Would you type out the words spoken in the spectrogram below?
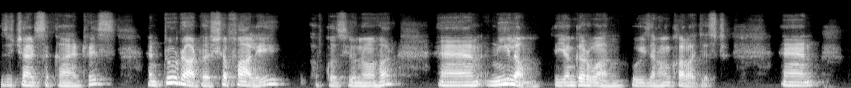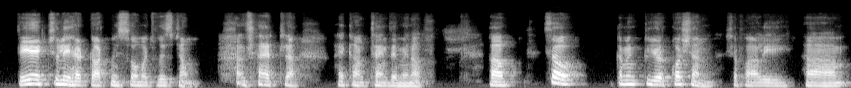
is a child psychiatrist, and two daughters, Shafali, of course, you know her, and Neelam, the younger one, who is an oncologist. And they actually have taught me so much wisdom that uh, I can't thank them enough. Uh, so coming to your question, Shafali, um,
